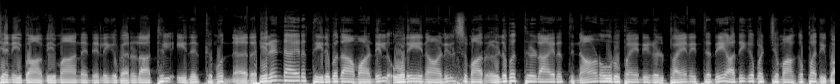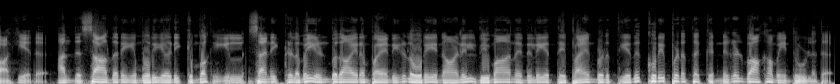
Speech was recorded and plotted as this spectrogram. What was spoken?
ஜெனீவா விமான நிலைய வரலாற்றில் இதற்கு முன்னர் இரண்டாயிரத்தி இருபதாம் ஆண்டில் ஒரே நாளில் சுமார் எழுபத்தேழாயிரத்தி நானூறு பயணிகள் பயணித்ததே அதிகபட்சமாக பதிவாகியது. அந்த சாதனையை முறியடிக்கும் வகையில் சனிக்கிழமை எண்பதாயிரம் பயணிகள் ஒரே நாளில் விமான நிலையத்தை பயன்படுத்தியது குறிப்பிடத்தக்க நிகழ்வாக அமைந்துள்ளது.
